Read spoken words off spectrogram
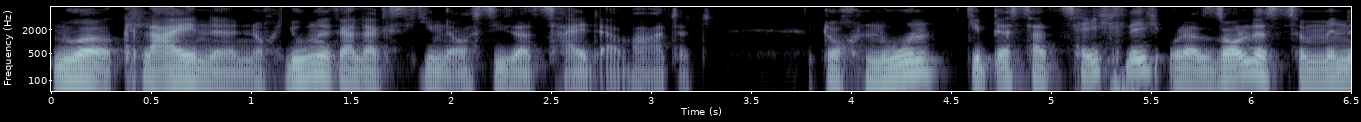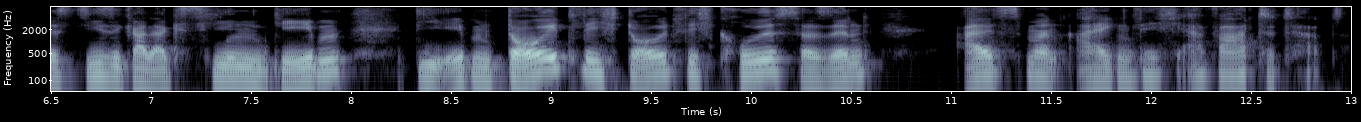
nur kleine, noch junge Galaxien aus dieser Zeit erwartet. Doch nun gibt es tatsächlich oder soll es zumindest diese Galaxien geben, die eben deutlich, deutlich größer sind, als man eigentlich erwartet hat.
